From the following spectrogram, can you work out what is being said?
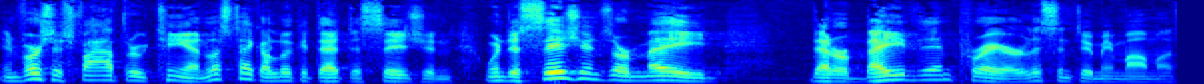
In verses 5 through 10, let's take a look at that decision. When decisions are made, that are bathed in prayer, listen to me, mamas,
